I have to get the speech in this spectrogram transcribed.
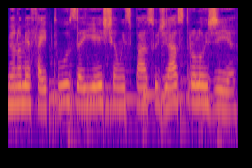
meu nome é Faituza e este é um espaço de astrologia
